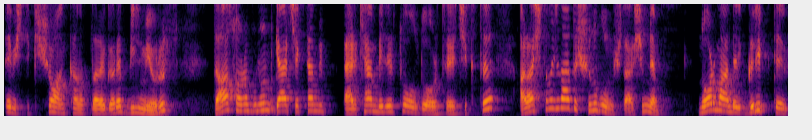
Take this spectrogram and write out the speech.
demiştik ki şu an kanıtlara göre bilmiyoruz. Daha sonra bunun gerçekten bir erken belirti olduğu ortaya çıktı. Araştırmacılar da şunu bulmuşlar. Şimdi normalde gripte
